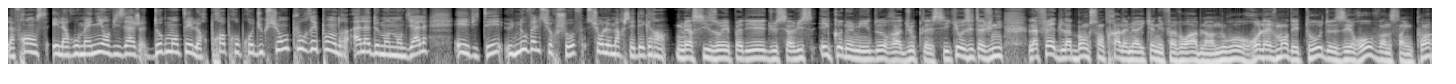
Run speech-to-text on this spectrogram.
La France et la Roumanie envisagent d'augmenter leur propre production pour répondre à la demande mondiale et éviter une nouvelle surchauffe sur le marché des grains. Merci Zoé Pallier du service économie de Radio Classique. Et aux États-Unis, la Fed, la Banque centrale américaine, est favorable à un nouveau relèvement des taux de 0,25 points.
